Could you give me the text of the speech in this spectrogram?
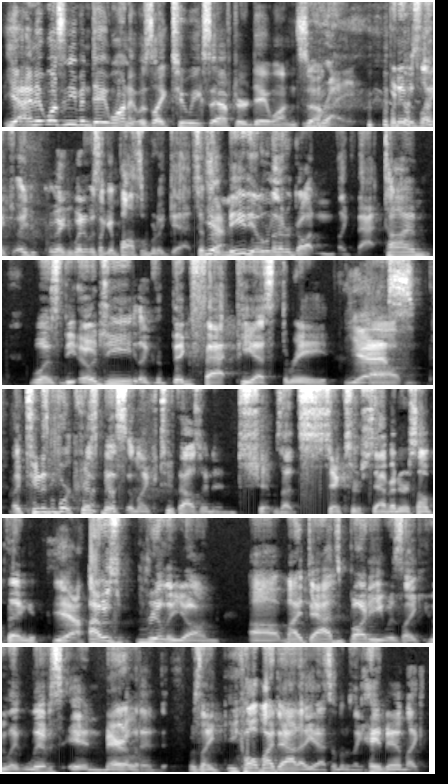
yeah, and it wasn't even day one. It was like two weeks after day one. So Right. But it was like, like like when it was like impossible to get. So Yeah. for me, the only one I've ever gotten like that time was the OG, like the big fat PS3. Yes. Uh, like two days before Christmas in like 2000 and shit, was that six or seven or something? Yeah. I was really young. Uh, my dad's buddy was like, who like lives in Maryland, was like, he called my dad, I guess, and was like, hey man, like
